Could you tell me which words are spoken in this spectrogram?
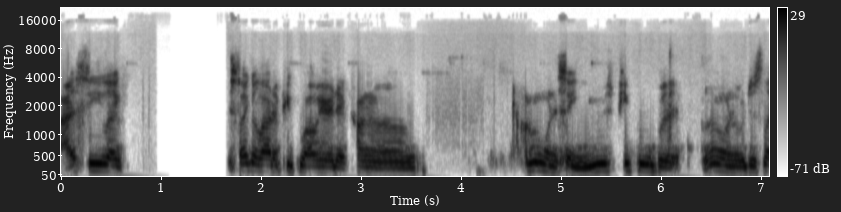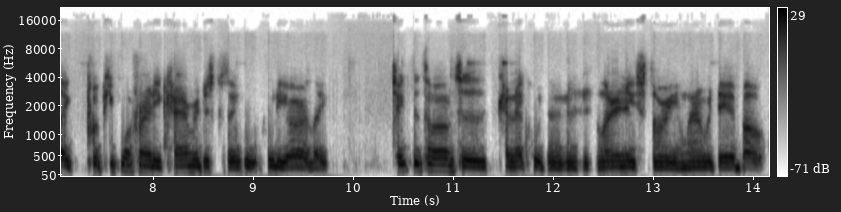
I see like it's like a lot of people out here that kind of um, I don't want to say use people, but I don't know, just like put people in front of the camera just because of who, who they are. Like take the time to connect with them and learn their story and learn what they're about.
